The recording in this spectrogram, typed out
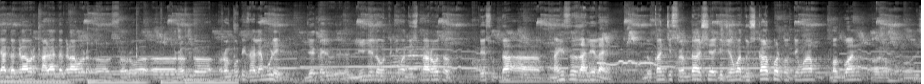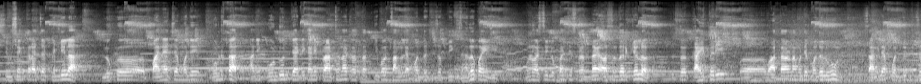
या दगडावर काळ्या दगडावर सर्व रंग रंगोटी झाल्यामुळे जे काही लिहिलेलं होतं किंवा दिसणारं होतं ते सुद्धा नाहीचं नाहीसं झालेलं आहे. लोकांची श्रद्धा अशी आहे की जेव्हा दुष्काळ पडतो तेव्हा भगवान शिवशंकराच्या पिंडीला लोक पाण्याच्या मध्ये कोंडतात आणि कोंडून त्या ठिकाणी प्रार्थना करतात की बा चांगल्या पद्धतीचं पीक झालं पाहिजे. म्हणून अशी लोकांची श्रद्धा आहे असं जर केलं तर काहीतरी वातावरणामध्ये बदल होऊन चांगल्या पद्धतीचं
